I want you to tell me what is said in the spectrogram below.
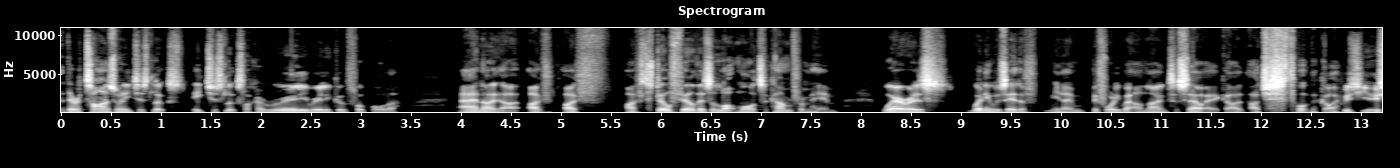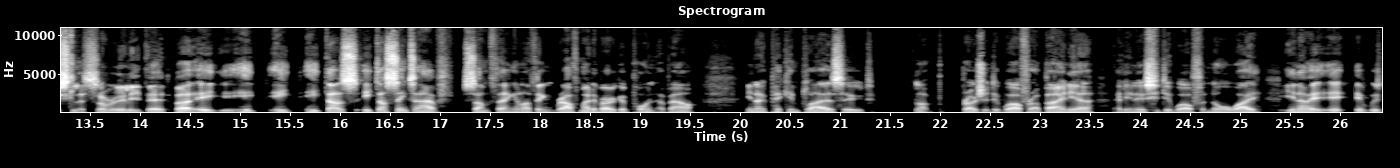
there are times when he just looks, he just looks like a really, really good footballer and I, I, I, I still feel there's a lot more to come from him. Whereas when he was here, the, you know, before he went on loan to Celtic, I, I, just thought the guy was useless. I really did. But he, he, he, he does, he does seem to have something, and I think Ralph made a very good point about, you know, picking players who'd like Broja did well for Albania, Elyounoussi did well for Norway. You know, it, it, it was,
